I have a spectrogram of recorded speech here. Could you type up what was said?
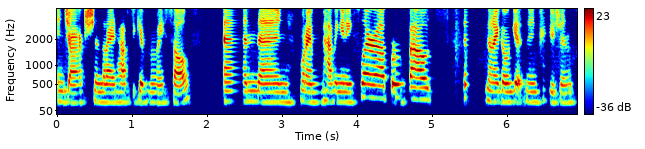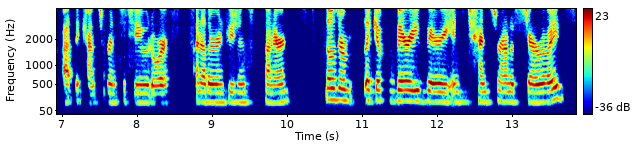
injection that I'd have to give myself. And then when I'm having any flare up or bouts, then I go and get the infusions at the Cancer Institute or another infusion center. Those are like a very, very intense round of steroids,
